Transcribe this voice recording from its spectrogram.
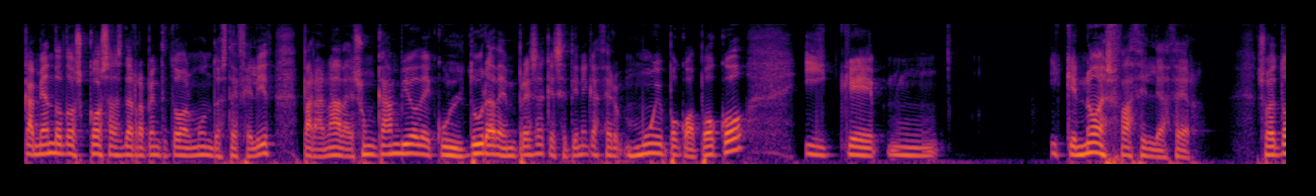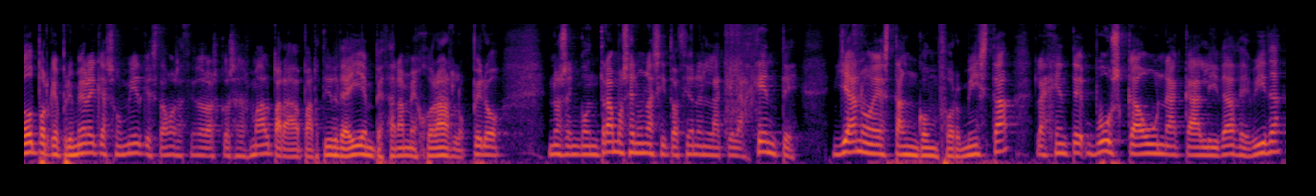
cambiando dos cosas de repente todo el mundo esté feliz, para nada. Es un cambio de cultura de empresa que se tiene que hacer muy poco a poco y que, mm, y que no es fácil de hacer. Sobre todo porque primero hay que asumir que estamos haciendo las cosas mal para a partir de ahí empezar a mejorarlo. Pero nos encontramos en una situación en la que la gente ya no es tan conformista, la gente busca una calidad de vida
